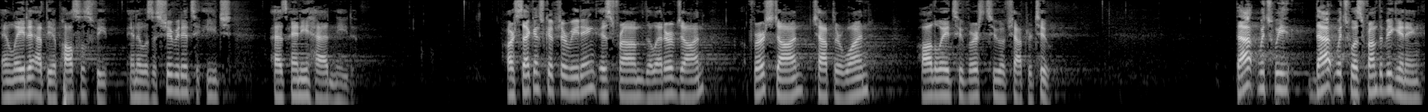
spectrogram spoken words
and laid it at the apostles' feet, and it was distributed to each as any had need. Our second scripture reading is from the letter of John, 1 John chapter 1 all the way to verse 2 of chapter 2. That which we that which was from the beginning,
